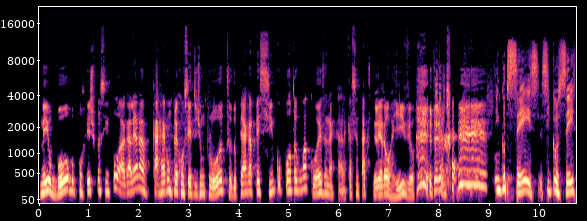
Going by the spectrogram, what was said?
meio bobo, porque, tipo assim, pô, a galera carrega um preconceito de um pro outro do PHP 5 ponto alguma coisa, né, cara? Que a sintaxe dele era horrível, entendeu? 5.6, 5.6,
